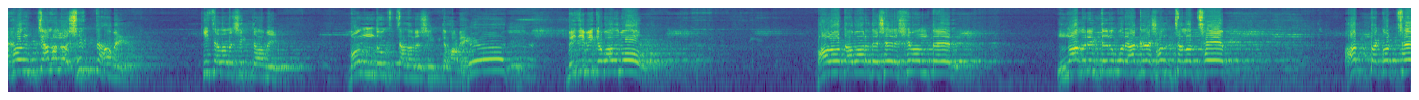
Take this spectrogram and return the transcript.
এখন চালানো শিখতে হবে। কি চালানো শিখতে হবে? বন্দুক চালানো শিখতে হবে। বিজেপিকে বলব ভারত আমার দেশের সীমান্তের নাগরিকদের উপরে আগ্রাসন চালাচ্ছে, হত্যা করছে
